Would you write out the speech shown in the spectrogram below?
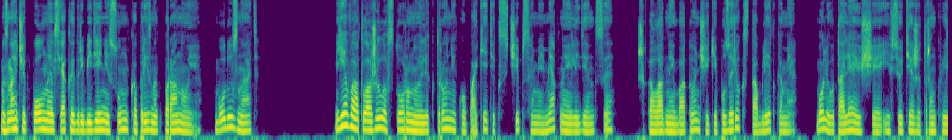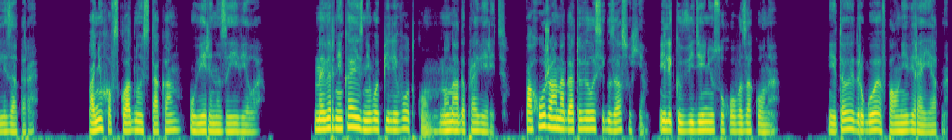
Значит, полная всякой дребедени сумка — признак паранойи. Буду знать. Ева отложила в сторону электронику, пакетик с чипсами, мятные леденцы, шоколадные батончики, пузырек с таблетками, более утоляющие и все те же транквилизаторы. Понюхав складной стакан, уверенно заявила. Наверняка из него пили водку, но надо проверить. Похоже, она готовилась и к засухе, или к введению сухого закона. И то, и другое вполне вероятно.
